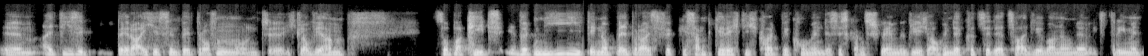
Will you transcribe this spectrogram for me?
Ähm, all diese Bereiche sind betroffen und äh, ich glaube, wir haben so ein Paket wird nie den Nobelpreis für Gesamtgerechtigkeit bekommen. Das ist ganz schwer möglich, auch in der Kürze der Zeit. Wir waren unter einem extremen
